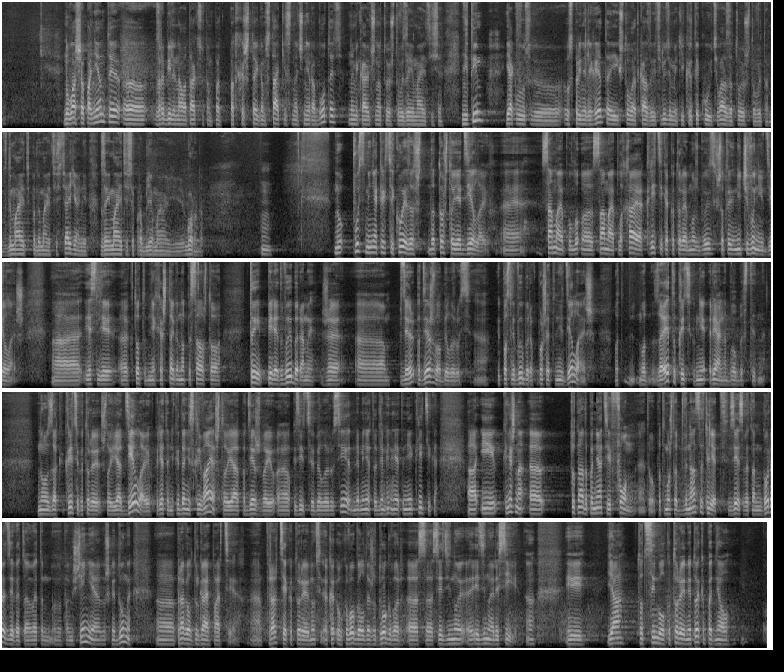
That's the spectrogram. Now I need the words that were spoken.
Ну, ваши оппоненты э, зрабілі нават акцыю там под, под хэштегам стакіс начни работать намекаючы на то, что вы займаецеся не тым як вы э, успрынялі гэта і што вы адказваеце людям які крытыкуюць вас за тое что вы там здымаеце падымаеце сцягі а не займаецеся праблемай города хм. Ну, пусть меня критикуют за, за то, что я делаю. Э, самая, э, самая плохая критика, которая может быть, что ты ничего не делаешь. Э, если кто-то мне хэштегом написал, что ты перед выборами же поддерживал Беларусь, и после выборов больше это не делаешь, вот, вот за эту критику мне реально было бы стыдно. Но за критику, которую, что я делаю, при этом никогда не скрывая, что я поддерживаю э, позицию Беларуси, для меня это, для меня это не критика. А, и, конечно, э, тут надо понять и фон этого, потому что 12 лет здесь, в этом городе, в этом, в этом э, помещении Русской Думы, э, правила другая партия. Э, партия, которая, ну, у кого был даже договор с, с Единой, Единой Россией. И я тот символ, который не только поднял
